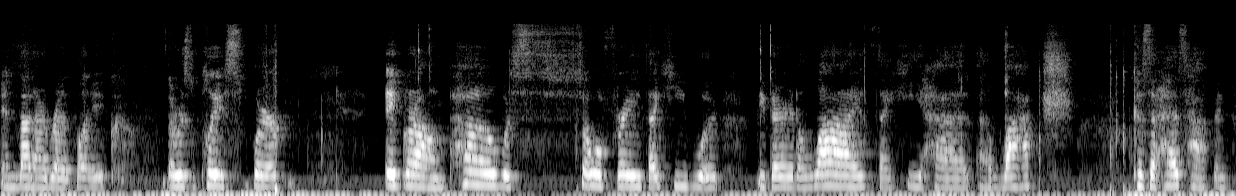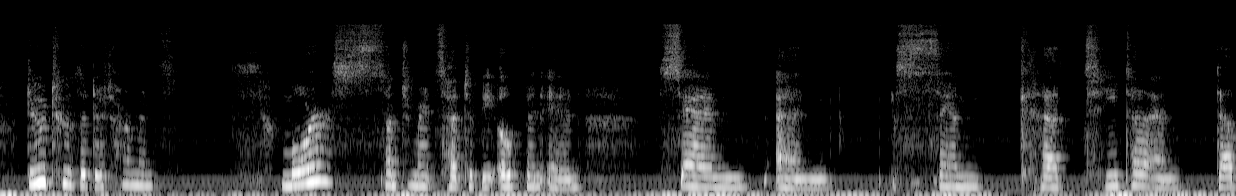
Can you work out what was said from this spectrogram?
And then I read, like, there was a place where Edgar Allan Poe was so afraid that he would be buried alive that he had a latch, because it has happened, due to the determinants. More sentiments had to be open in San and San Catita and Dad.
